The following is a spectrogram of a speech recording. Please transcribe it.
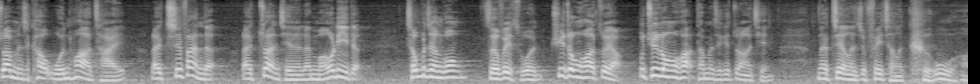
专门是靠文化财来吃饭的、来赚钱的、来牟利的，成不成功则非所问。去中国化最好，不去中国化，他们就可以赚到钱。那这样呢，就非常的可恶啊！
